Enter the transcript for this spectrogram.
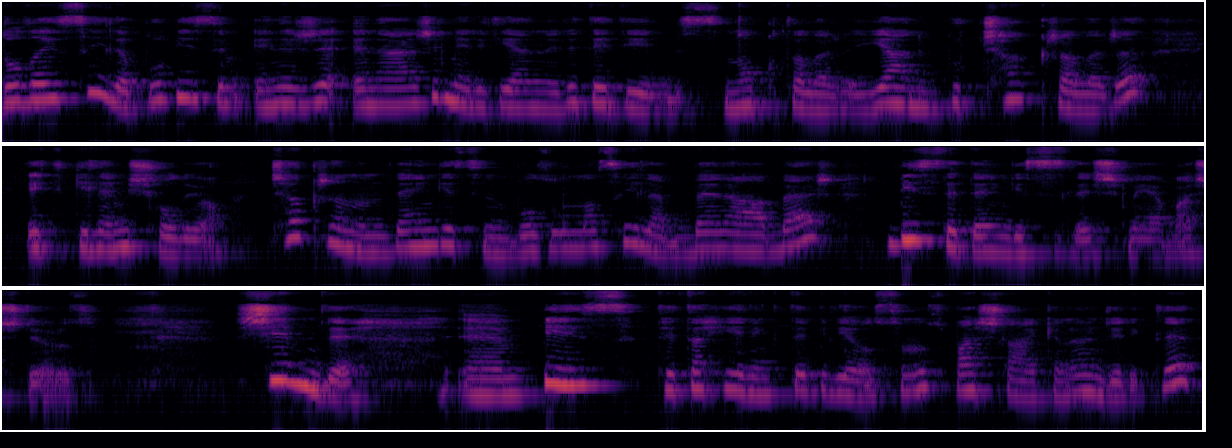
Dolayısıyla bu bizim enerji enerji meridyenleri dediğimiz noktaları yani bu çakraları etkilemiş oluyor. Çakranın dengesinin bozulmasıyla beraber biz de dengesizleşmeye başlıyoruz. Şimdi e, biz Theta Healing'de biliyorsunuz başlarken öncelikle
